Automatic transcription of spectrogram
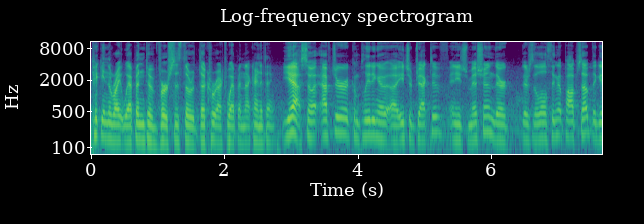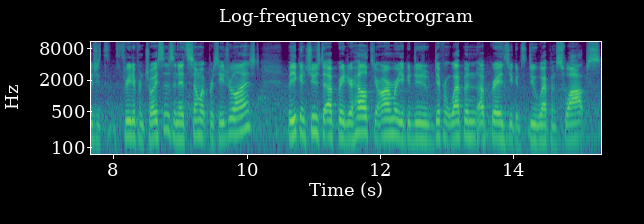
picking the right weapon to versus the, the correct weapon, that kind of thing? Yeah, so after completing a, uh, each objective in each mission, there there's a little thing that pops up that gives you th- three different choices, and it's somewhat proceduralized. But you can choose to upgrade your health, your armor. You could do different weapon upgrades. You could do weapon swaps,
